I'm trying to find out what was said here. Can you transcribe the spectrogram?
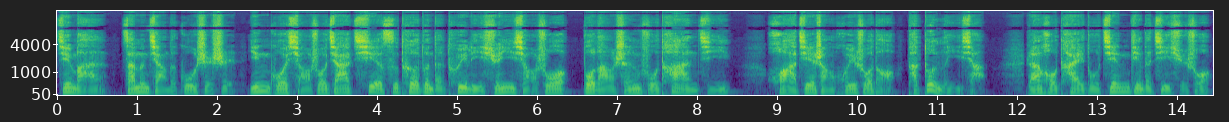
今晚咱们讲的故事是英国小说家切斯特顿的推理悬疑小说《布朗神父探案集》。话接上回说道，他顿了一下，然后态度坚定的继续说：“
